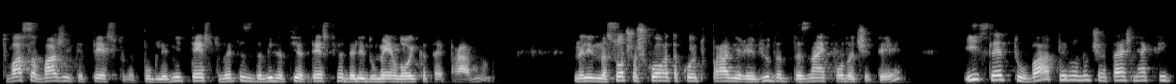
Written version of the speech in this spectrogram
това са важните тестове. Погледни тестовете, за да видят тия тестове дали домейн логиката е правилна. Нали, насочваш хората, който прави ревю, да, да знае какво да чете. И след това, примерно, чертаеш някакви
